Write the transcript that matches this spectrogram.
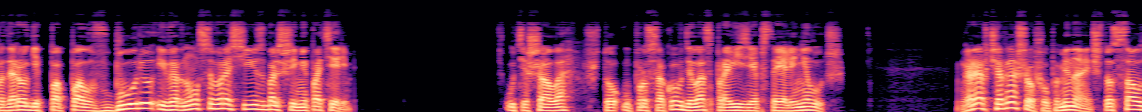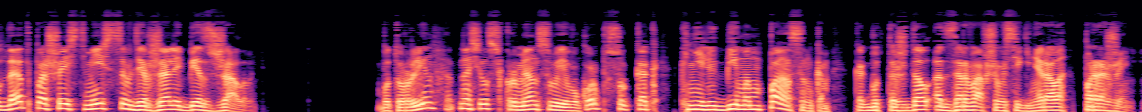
по дороге попал в бурю и вернулся в Россию с большими потерями. Утешало, что у прусаков дела с провизией обстояли не лучше. Граф Чернышов упоминает, что солдат по шесть месяцев держали без жалования. Бутурлин относился к Румянцеву и его корпусу как к нелюбимым пасынкам, как будто ждал от взорвавшегося генерала поражений.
